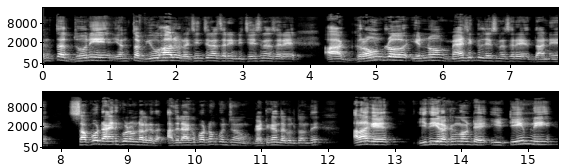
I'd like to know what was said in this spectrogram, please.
ఎంత ధోని ఎంత వ్యూహాలు రచించినా సరే ఇన్ని చేసినా సరే ఆ గ్రౌండ్లో ఎన్నో మ్యాజిక్లు చేసినా సరే దాన్ని సపోర్ట్ ఆయనకు కూడా ఉండాలి కదా. అది లేకపోవడం కొంచెం గట్టిగా తగులుతోంది. అలాగే ఇది ఈ రకంగా ఉంటే ఈ టీంని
